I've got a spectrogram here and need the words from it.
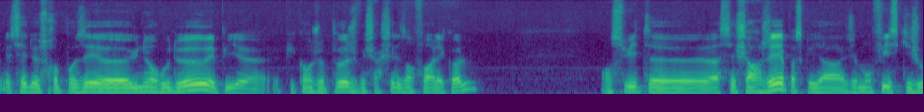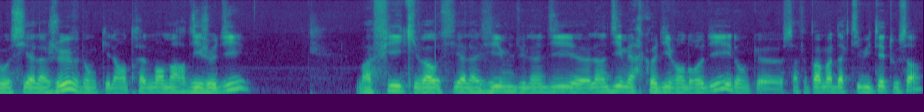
on essaie de se reposer une heure ou deux, et puis, et puis quand je peux, je vais chercher les enfants à l'école. Ensuite, euh, assez chargé parce que j'ai mon fils qui joue aussi à la Juve, donc il a entraînement mardi, jeudi. Ma fille qui va aussi à la gym du lundi, euh, lundi mercredi, vendredi. Donc euh, ça fait pas mal d'activités tout ça.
